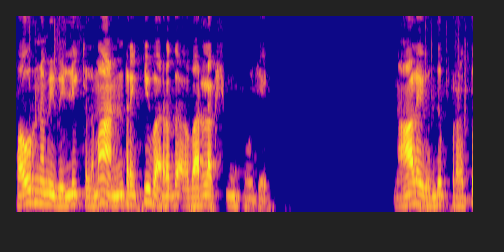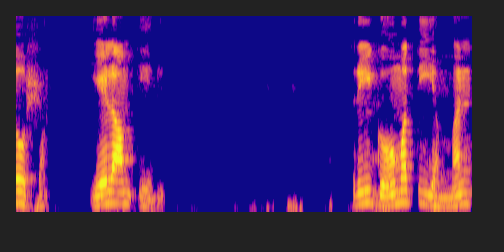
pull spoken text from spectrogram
பௌர்ணமி வெள்ளிக்கிழமை அன்றைக்கு வரத வரலட்சுமி பூஜை. நாளை வந்து பிரதோஷம் ஏழாம் தேதி. ஸ்ரீ கோமதி அம்மன்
